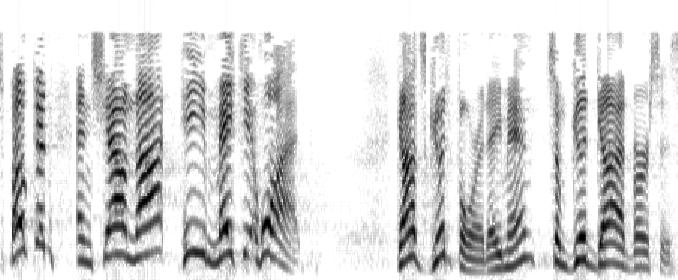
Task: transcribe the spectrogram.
spoken and shall not he make it what? God's good for it. Amen. Some good God verses.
